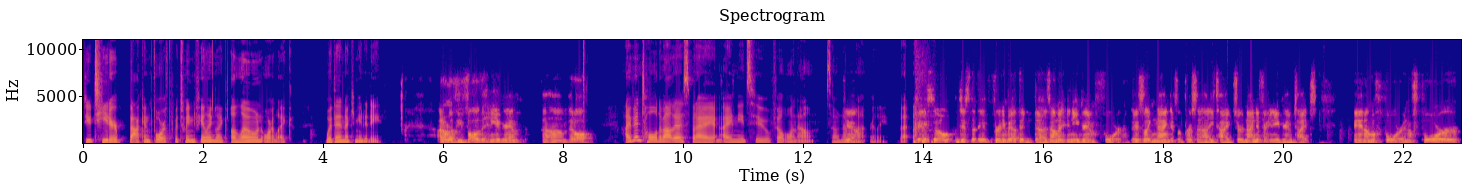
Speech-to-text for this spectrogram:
do you teeter back and forth between feeling like alone or like within a community? I don't know if you follow the Enneagram um, at all. I've been told about this, but I I need to fill one out. So no, yeah. not really. But okay, so just the, for anybody out there that does, I'm an Enneagram four. There's like nine different personality types or nine different Enneagram types, and I'm a four. And a four,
